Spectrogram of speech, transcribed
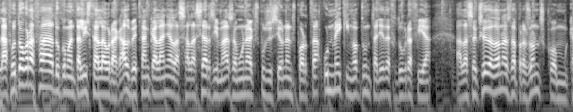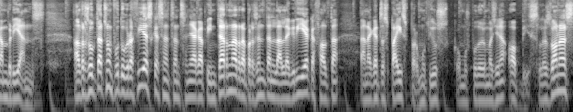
La fotògrafa documentalista Laura Galvez tanca l'any a la sala Sergi Mas amb una exposició on ens porta un making-of d'un taller de fotografia a la secció de dones de presons com Cambrians. Els resultats són fotografies que, sense ensenyar cap interna, representen l'alegria que falta en aquests espais per motius, com us podeu imaginar, obvis. Les dones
